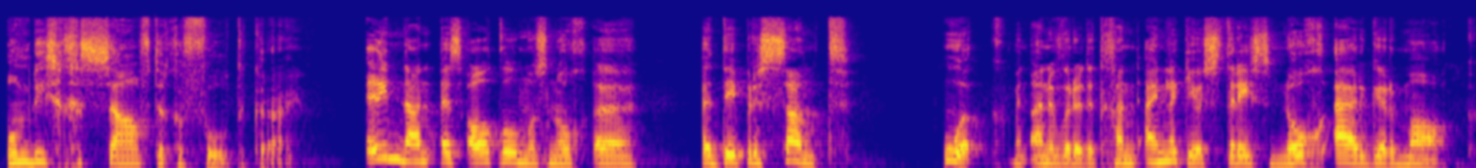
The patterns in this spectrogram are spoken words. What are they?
om die geselfde gevoel te kry. En dan is alkohol mos nog 'n 'n depressant ook. Met ander woorde, dit gaan eintlik jou stres nog erger maak.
